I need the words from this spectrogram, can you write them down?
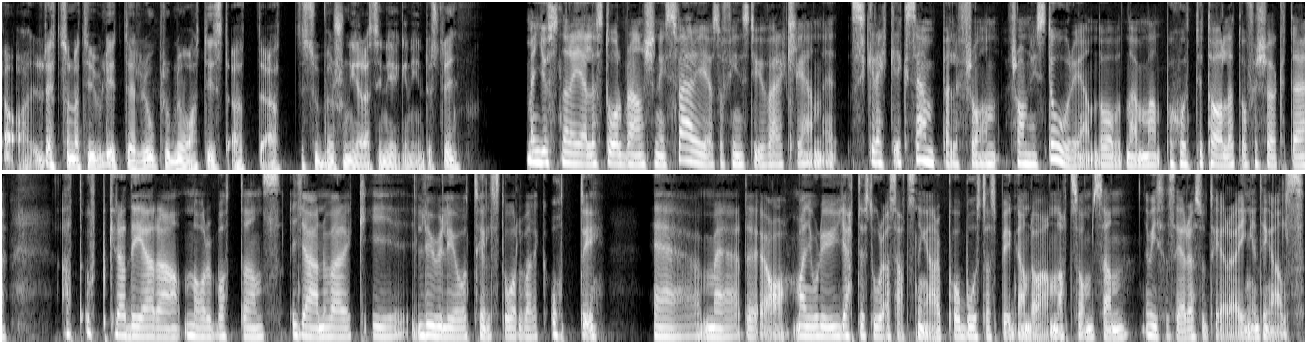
ja, rätt så naturligt eller oproblematiskt att, att subventionera sin egen industri. Men just när det gäller stålbranschen i Sverige så finns det ju verkligen skräckexempel från, från historien. Då när man på 70-talet då försökte att uppgradera Norrbottens järnverk i Luleå till stålverk 80. Eh, med, ja, man gjorde ju jättestora satsningar på bostadsbyggande och annat som sen visade sig resultera i ingenting alls.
